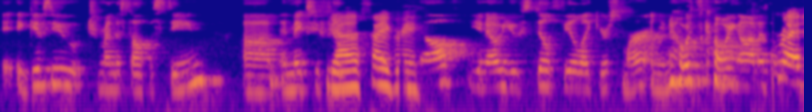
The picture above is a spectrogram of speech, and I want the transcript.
it, it gives you tremendous self esteem. Um, it makes you feel yes, I agree. Yourself. You know, you still feel like you're smart and you know what's going on. right,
